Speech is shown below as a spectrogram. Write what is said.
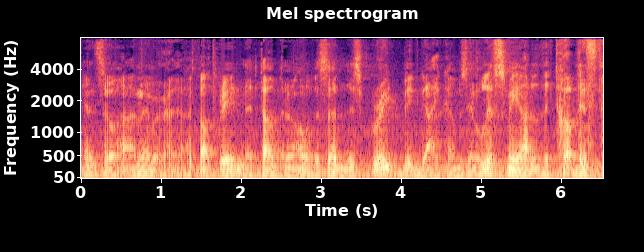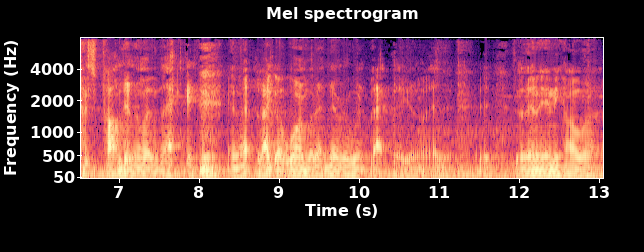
And so I remember I felt great in the tub, and all of a sudden this great big guy comes in, lifts me out of the tub, and starts pounding on my back. And, and, I, and I got warm, but I never went back there, you know. And, so then anyhow, uh,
